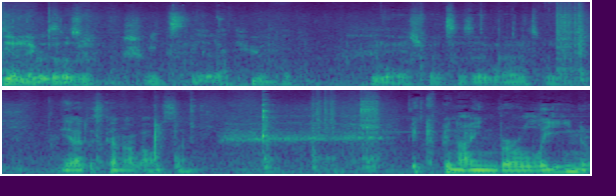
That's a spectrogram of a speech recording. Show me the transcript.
Dialekt oder so. Schwyz-Dialekt, Hü und Hot. Nee, Schweizer sagen gar nichts. Ja, das kann aber auch sein. Ich bin ein Berliner.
